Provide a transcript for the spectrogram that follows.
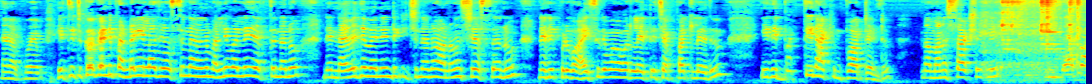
నేను ఒకవైపు ఇది తిట్టుకోకండి పండగ ఇలా చేస్తున్నానని మళ్ళీ మళ్ళీ చెప్తున్నాను. నేను నైవేద్యం ఎన్నింటికి ఇచ్చినానో అనౌన్స్ చేస్తాను. నేను ఇప్పుడు వాయిస్ రివావర్లు అయితే చెప్పట్లేదు. ఇది భక్తి నాకు ఇంపార్టెంట్ నా మనస్సాక్షికి ఇంతేపా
